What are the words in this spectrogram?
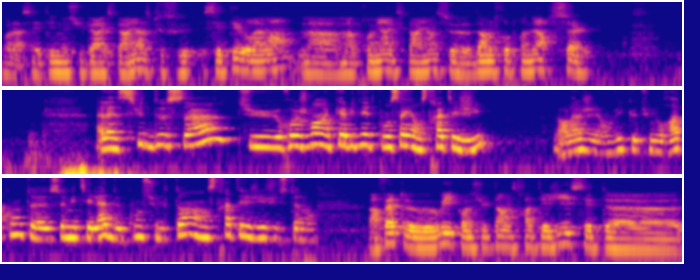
voilà, ça a été une super expérience parce que c'était vraiment ma, première expérience euh, d'entrepreneur seul. À la suite de ça, tu rejoins un cabinet de conseil en stratégie. Alors là, j'ai envie que tu nous racontes euh, ce métier-là de consultant en stratégie, justement. En fait, euh, oui, consultant en stratégie, c'est euh,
